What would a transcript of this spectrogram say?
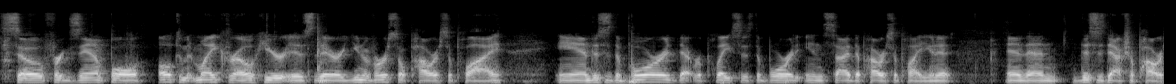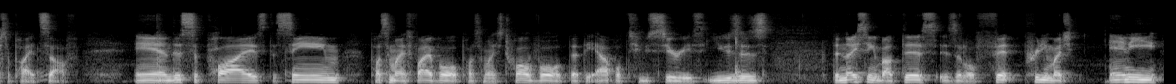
So, for example, Ultimate Micro, here is their universal power supply. And this is the board that replaces the board inside the power supply unit. And then this is the actual power supply itself. And this supplies the same plus or minus 5 volt, plus or minus 12 volt that the Apple II series uses. The nice thing about this is it'll fit pretty much any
